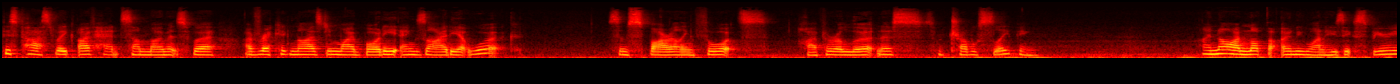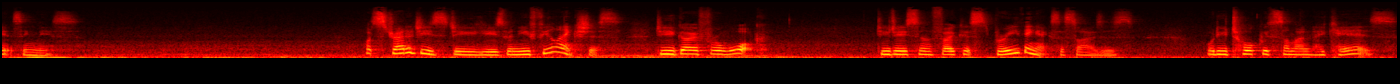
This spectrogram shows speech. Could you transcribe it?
This past week, I've had some moments where I've recognized in my body anxiety at work, some spiraling thoughts, hyper alertness, some trouble sleeping. I know I'm not the only one who's experiencing this. What strategies do you use when you feel anxious? Do you go for a walk? Do you do some focused breathing exercises? Or do you talk with someone who cares?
